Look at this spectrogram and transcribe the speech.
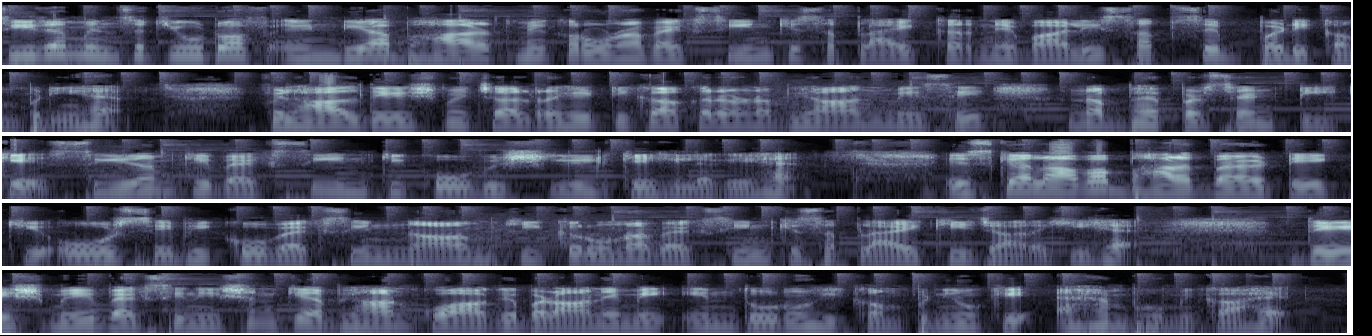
Serum Institute of India Bharat में कोरोना वैक्सीन की सप्लाई करने वाली सबसे बड़ी कंपनी है। फ़िलहाल देश में चल रहे टीकाकरण अभियान में से 90 परसेंट टीके सीरम की वैक्सीन की कोविशील्ड के ही लगे हैं। इसके अलावा भारत बायोटेक की ओर से भी कोवैक्सीन नाम की कोरोना वैक्सीन की सप्लाई की जा रही है। देश में वैक्सीनेशन के अभियान को आगे बढ़ाने में इन दोनों ही कंपनियों की अहम भूमिका है।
